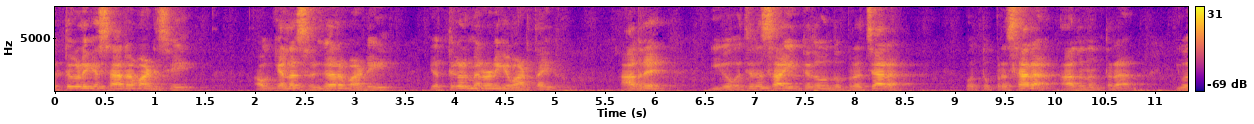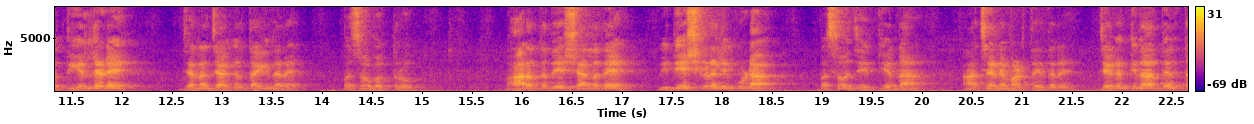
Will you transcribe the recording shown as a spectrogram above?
ಎತ್ತುಗಳಿಗೆ ಸ್ನಾನ ಮಾಡಿಸಿ, ಅವಕ್ಕೆಲ್ಲ ಶೃಂಗಾರ ಮಾಡಿ ಎತ್ತುಗಳ ಮೆರವಣಿಗೆ ಮಾಡ್ತಾಯಿದ್ರು ಆದರೆ ಈಗ ವಚನ ಸಾಹಿತ್ಯದ ಒಂದು ಪ್ರಚಾರ ಮತ್ತು ಪ್ರಸಾರ ಆದ ನಂತರ ಇವತ್ತು ಎಲ್ಲೆಡೆ ಜನ ಜಾಗೃತ ಆಗಿದ್ದಾರೆ. ಬಸವ ಭಕ್ತರು, ಭಾರತ ದೇಶ ಅಲ್ಲದೆ ವಿದೇಶಗಳಲ್ಲಿ ಕೂಡ ಬಸವ ಜಯಂತಿಯನ್ನು ಆಚರಣೆ ಮಾಡ್ತಾ ಇದ್ದಾರೆ. ಜಗತ್ತಿನಾದ್ಯಂತ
